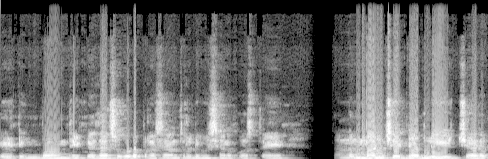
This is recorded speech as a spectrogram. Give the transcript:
ఎడిటింగ్ బాగుంది. ఇక దర్శకుడు ప్రశాంత్ రెడ్డి విషయానికి వస్తే తను మంచి డబ్ల్యూ ఇచ్చాడు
